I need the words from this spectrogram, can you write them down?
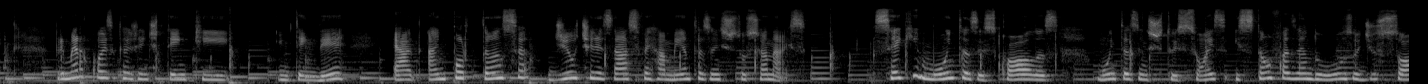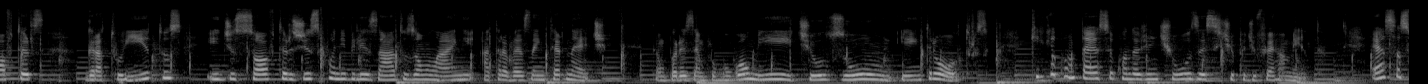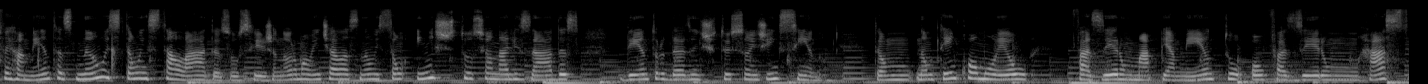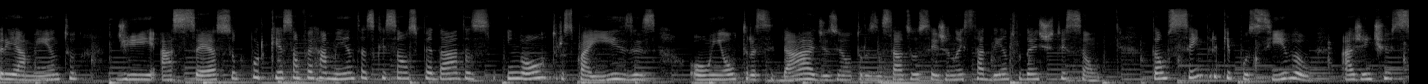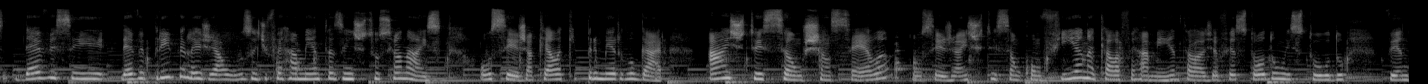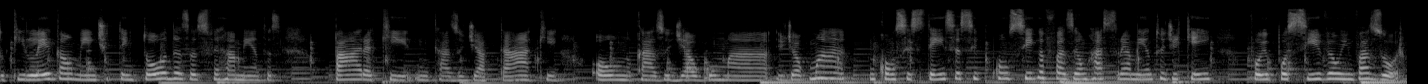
Primeira coisa que a gente tem que entender é a, a importância de utilizar as ferramentas institucionais. Sei que muitas escolas, muitas instituições estão fazendo uso de softwares gratuitos e de softwares disponibilizados online através da internet. Então, por exemplo, o Google Meet, o Zoom e entre outros. O que, que acontece quando a gente usa esse tipo de ferramenta? Essas ferramentas não estão instaladas, ou seja, normalmente elas não estão institucionalizadas dentro das instituições de ensino. Então, não tem como eu fazer um mapeamento ou fazer um rastreamento de acesso, porque são ferramentas que são hospedadas em outros países ou em outras cidades, em outros estados, ou seja, não está dentro da instituição. Então, sempre que possível, a gente deve, se, deve privilegiar o uso de ferramentas institucionais, ou seja, aquela que, em primeiro lugar, a instituição chancela, ou seja, a instituição confia naquela ferramenta, ela já fez todo um estudo vendo que legalmente tem todas as ferramentas para que, em caso de ataque ou no caso de alguma, de alguma inconsistência, se consiga fazer um rastreamento de quem foi o possível invasor.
